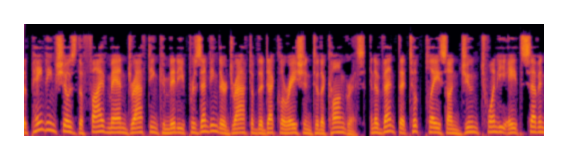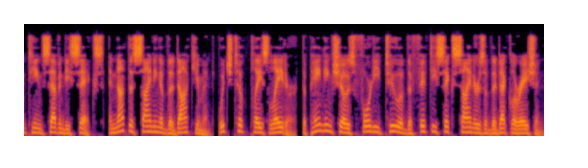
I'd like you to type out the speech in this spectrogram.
The painting shows the five-man drafting committee presenting their draft of the Declaration to the Congress, an event that took place on June 28, 1776, and not the signing of the document, which took place later. The painting shows 42 of the 56 signers of the Declaration.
